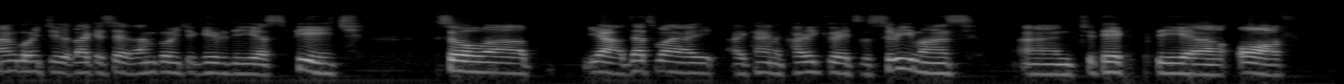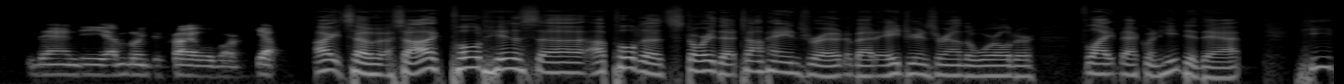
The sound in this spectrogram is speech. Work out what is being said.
I'm going to, like I said, I'm going to give the uh, speech. So uh, yeah, that's why I, I kind of calculate the three months and to take the uh, off. Then the I'm going to fly over. Yeah. All right, so so I pulled his uh, I pulled a story that Tom Haines wrote about Adrian's around the world or flight back when he did that. he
